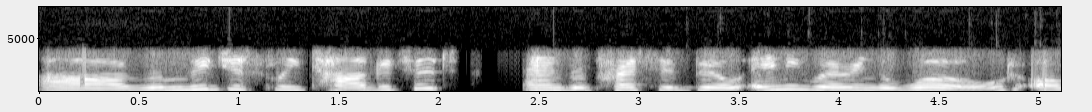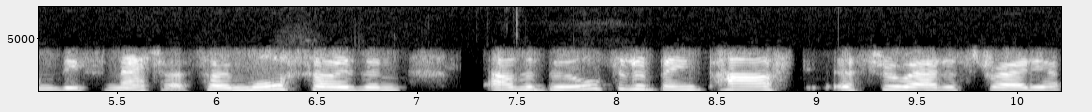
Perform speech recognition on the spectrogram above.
uh, religiously targeted and repressive bill anywhere in the world on this matter. So more so than other bills that have been passed uh, throughout Australia.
